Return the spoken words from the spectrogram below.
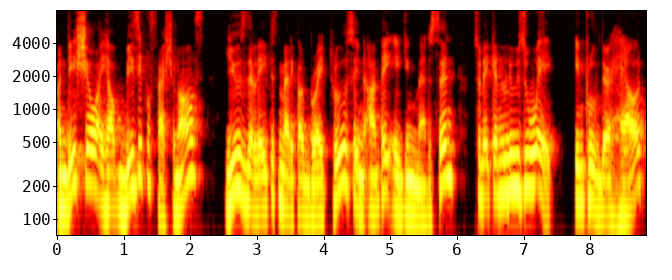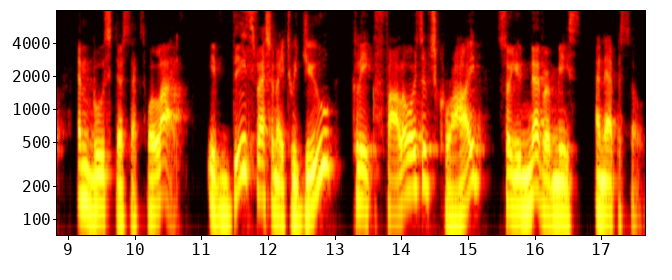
On this show, I help busy professionals use the latest medical breakthroughs in anti-aging medicine so they can lose weight, improve their health, and boost their sexual life. If this resonates with you, click follow or subscribe so you never miss an episode.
